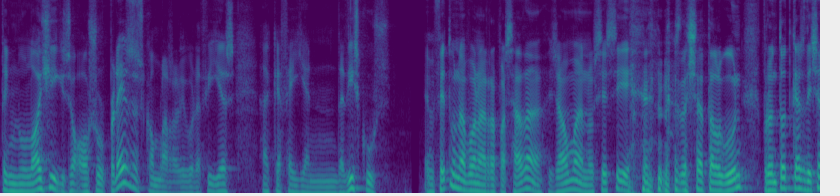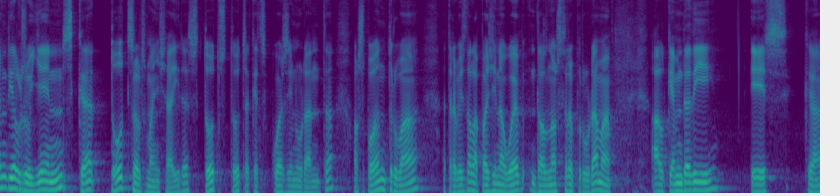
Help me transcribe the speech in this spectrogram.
tecnològics o sorpreses, com les radiografies eh, que feien de discos. Hem fet una bona repassada, Jaume, no sé si n'has deixat algun, però en tot cas deixa'm dir als oients que tots els manxaires, tots, tots, aquests quasi 90, els poden trobar a través de la pàgina web del nostre programa. El que hem de dir és que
